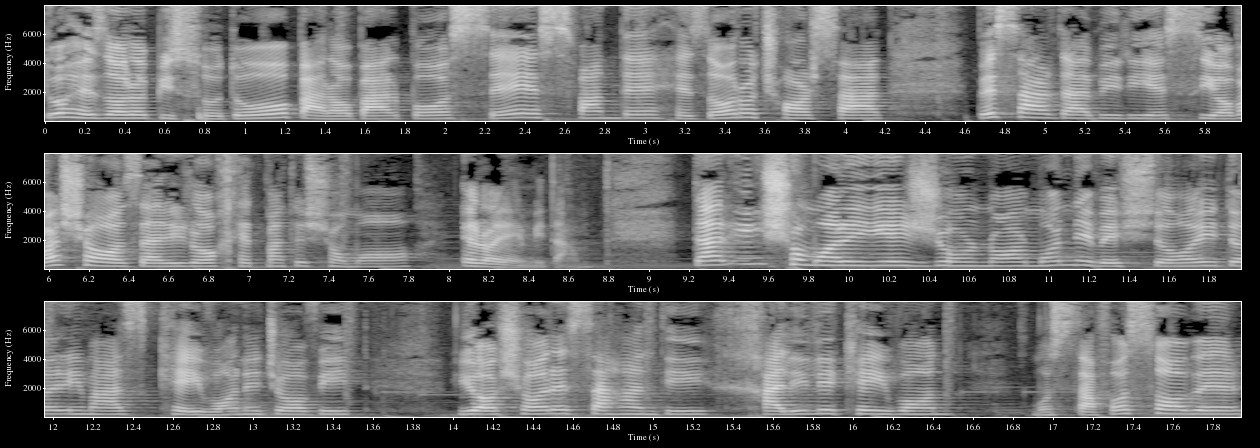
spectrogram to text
2022 برابر با 3 اسفند 1400 به سردبیری سیاوش آذری را خدمت شما ارائه میدم. در این شماره ژورنال ما نوشته هایی داریم از کیوان جاوید یاشار سهندی خلیل کیوان مصطفی صابر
